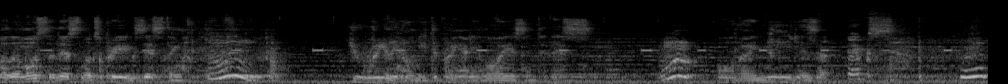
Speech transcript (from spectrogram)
Although most of this looks pre-existing. Mm. You really don't need to bring any lawyers into this. Mm. All I need is an X. Mm.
